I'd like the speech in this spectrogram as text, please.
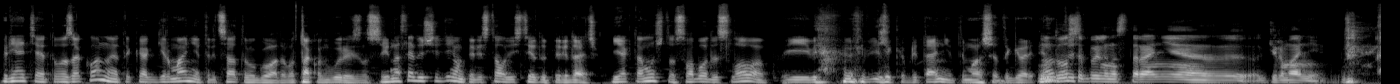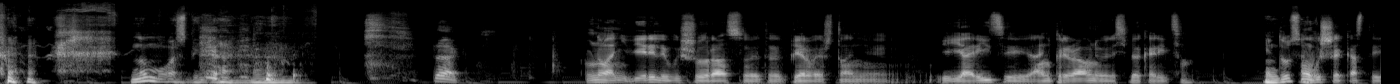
принятие этого закона это как Германия 30-го года, вот так он выразился. И на следующий день он перестал вести эту передачу. Я к тому, что свобода слова и в Великобритании ты можешь это говорить. Индусы ну, есть... были на стороне э, Германии. Ну, может быть, да. Так. Ну, они верили в высшую расу. Это первое, что они... И арийцы, они приравнивали себя к арийцам. Индусы? Ну, высшие касты.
